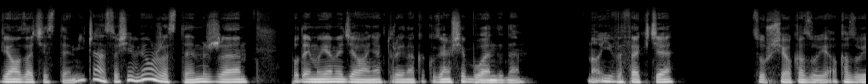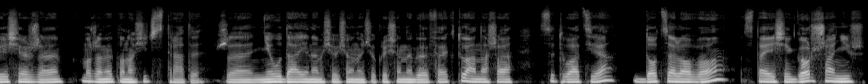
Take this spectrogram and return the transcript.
wiązać się z tym i często się wiąże z tym, że podejmujemy działania, które jednak okazują się błędne. No i w efekcie cóż się okazuje? Okazuje się, że możemy ponosić straty, że nie udaje nam się osiągnąć określonego efektu, a nasza sytuacja docelowo staje się gorsza niż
